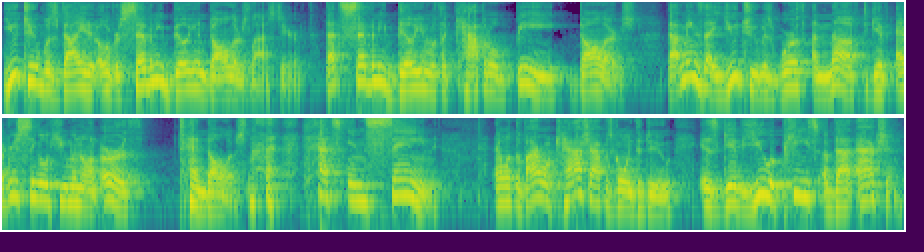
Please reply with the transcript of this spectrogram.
YouTube was valued at over $70 billion last year. That's 70 billion with a capital B dollars. That means that YouTube is worth enough to give every single human on earth $10. That's insane. And what the Viral Cash app is going to do is give you a piece of that action.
